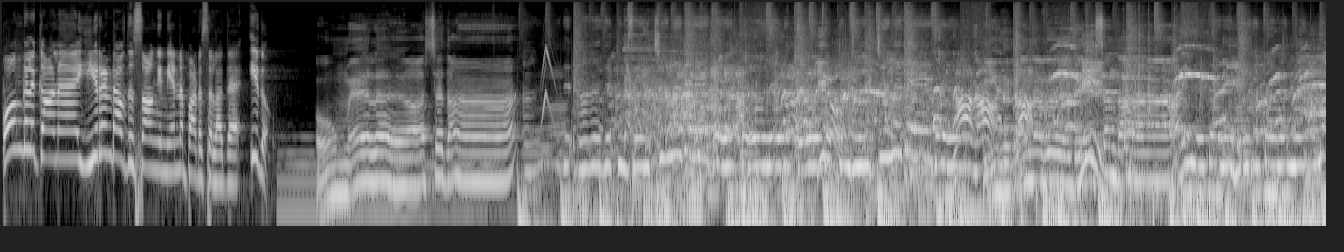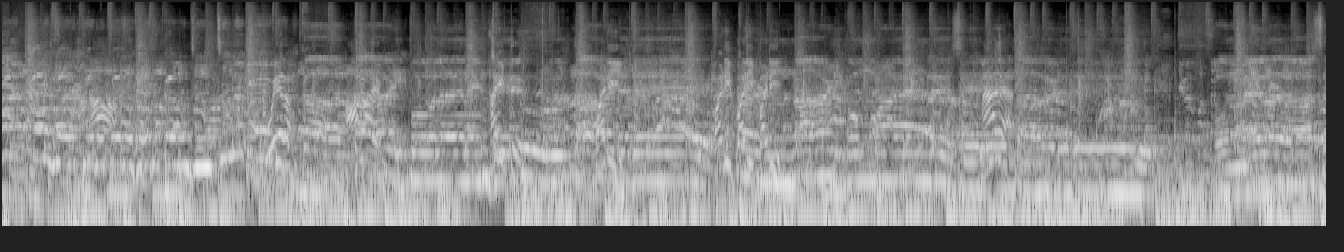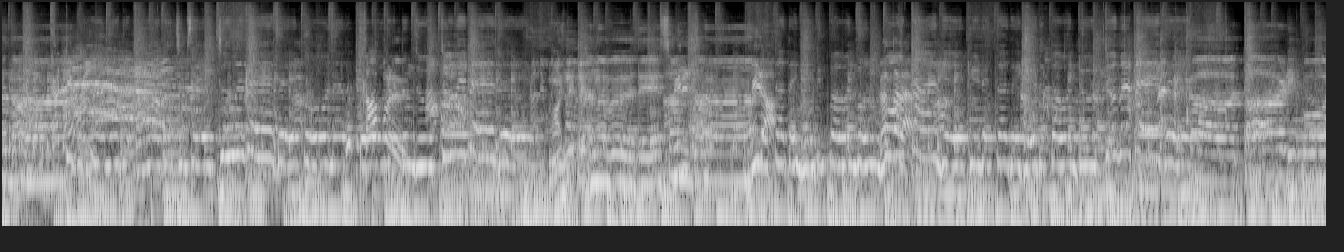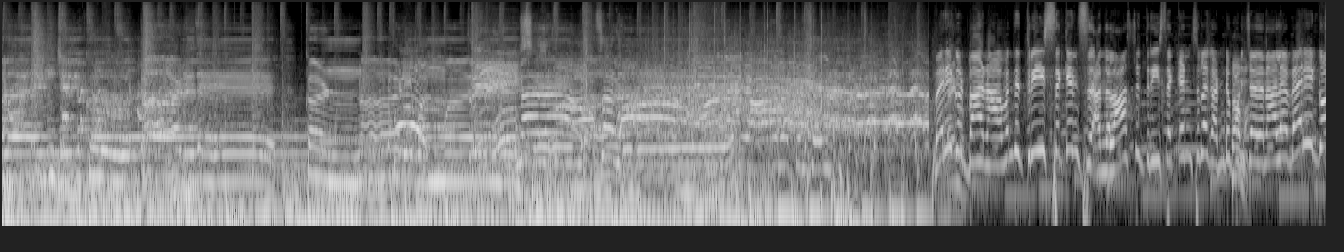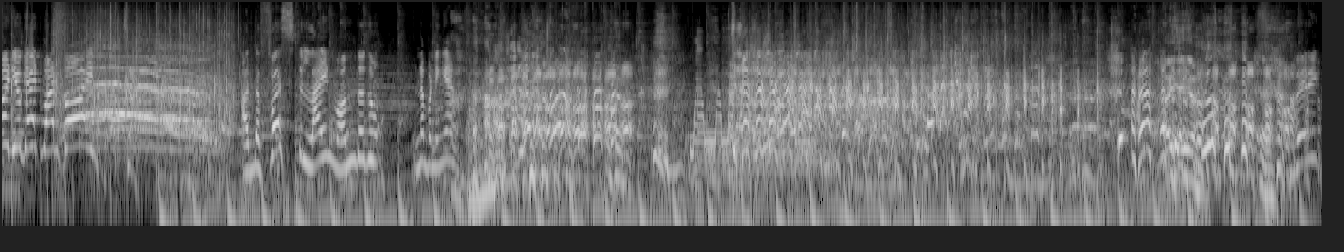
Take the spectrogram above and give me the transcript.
உங்களுக்கான இரண்டாவது சாங் என்ன பாட சொல்லாத? இதோ. ஓ மேல ஆசைதான். இது கனவு போல. படி. படி படி படி. நாடி பொம்மை மேல. சாப்பிடுறது. காத்தாடி போல நெஞ்சு கூத்தாடுதே. கண்ணாடி பொம்மை. வெரி குட் பா நான் வந்து த்ரீ செகண்ட்ஸ் அந்த லாஸ்ட் த்ரீ செகண்ட்ஸ்ல கண்டுபிடிச்சதுனால வெரி குட் யூ கெட் அந்த ஃபர்ஸ்ட் லைன் வந்ததும் என்ன பண்ணீங்க? வெரி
